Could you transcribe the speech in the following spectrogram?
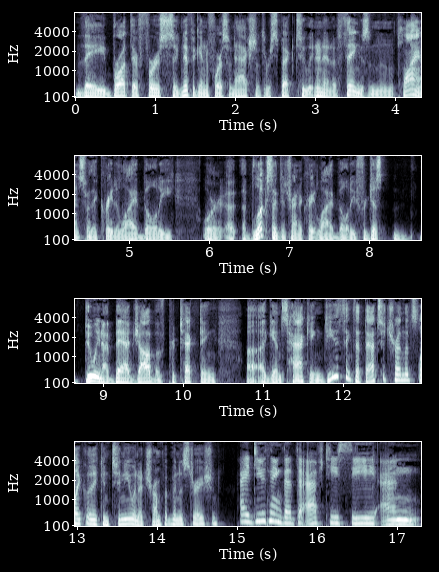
they brought their first significant enforcement action with respect to Internet of Things and an appliance where they created liability, or uh, it looks like they're trying to create liability for just doing a bad job of protecting uh, against hacking. Do you think that that's a trend that's likely to continue in a Trump administration? I do think that the FTC and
